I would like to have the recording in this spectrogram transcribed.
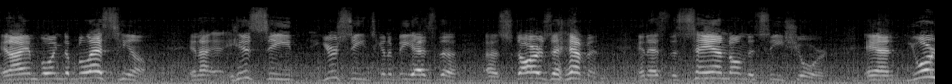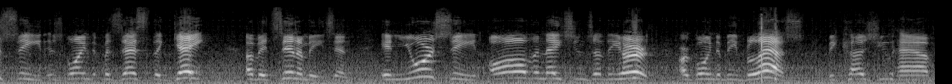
And I am going to bless him. And I, his seed, your seed's going to be as the uh, stars of heaven and as the sand on the seashore. And your seed is going to possess the gate of its enemies. And in your seed, all the nations of the earth are going to be blessed because you have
